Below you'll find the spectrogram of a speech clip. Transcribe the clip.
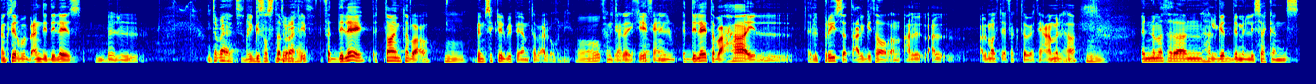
لأنه كثير بيبقى عندي delays بال انتبهت بالقصص. تبعتي فال delay ال time تبعه. بيمسك لي ال BPM تبع الأغنية okay فهمت علي كيف؟ okay. يعني ال delay تبع هاي ال- ال preset على الجيتار على ال multi effect تبعتي عاملها مم. إنه مثلا هالقد milliseconds ال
